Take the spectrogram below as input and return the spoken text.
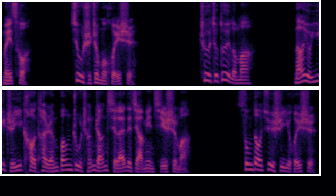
没错，就是这么回事。这就对了吗？哪有一直依靠他人帮助成长起来的假面骑士吗？送道具是一回事。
